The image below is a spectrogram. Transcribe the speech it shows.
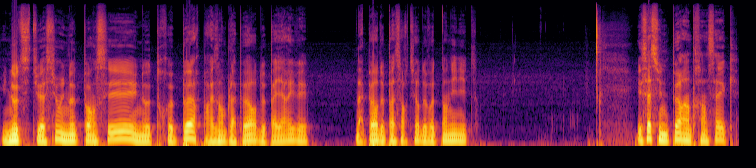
une autre situation, une autre pensée, une autre peur, par exemple la peur de ne pas y arriver, la peur de ne pas sortir de votre tendinite. Et ça, c'est une peur intrinsèque.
